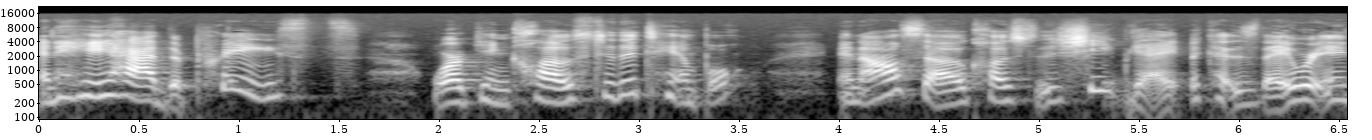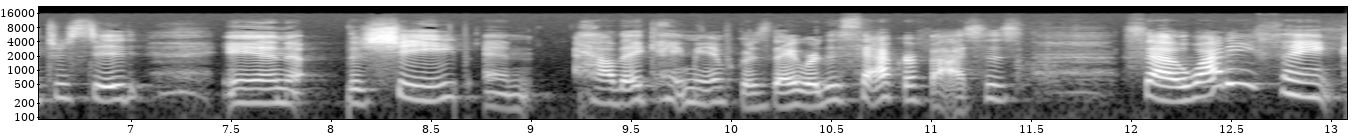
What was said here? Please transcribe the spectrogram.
And he had the priests working close to the temple and also close to the sheep gate because they were interested in the sheep and how they came in because they were the sacrifices. So, why do you think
